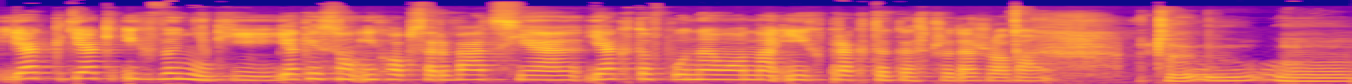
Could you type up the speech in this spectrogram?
jak, jak ich wyniki, jakie są ich obserwacje, jak to wpłynęło na ich praktykę sprzedażową? Czy, mm,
